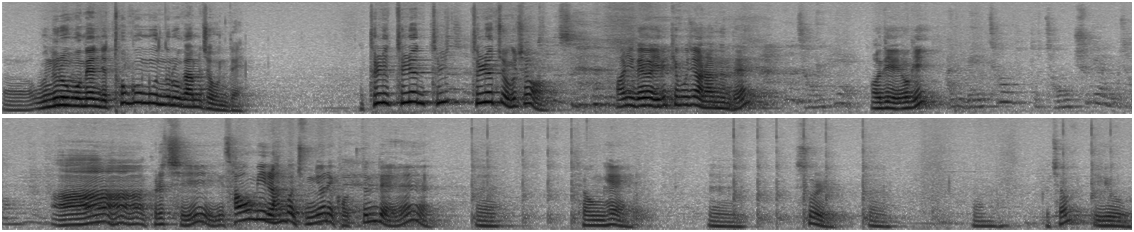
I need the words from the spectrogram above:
어, 운으로 보면 이제 토금운으로 가면 좋은데 틀리 틀렸 틀, 틀렸죠, 그렇죠? 아니 내가 이렇게 보지 않았는데 정해. 어디에 여기? 아, 아, 아, 그렇지. 사오미를 한번 중년에 걷던데. 예. 병해, 예. 술, 예. 어, 그렇죠? 유,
